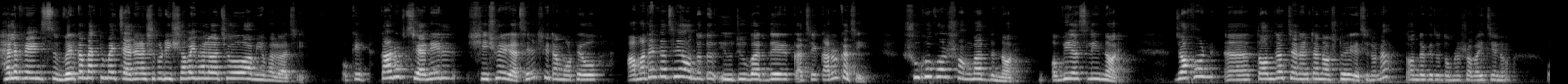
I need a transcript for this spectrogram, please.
Hello friends welcome back to my channel আশা করি সবাই ভালো আছো, আমিও ভালো আছি। ওকে কারোর চ্যানেল শেষ হয়ে গেছে, সেটা মোটেও আমাদের কাছে, অন্তত ইউটিউবারদের কাছে, কারোর কাছেই সুখকর সংবাদ নয় অবভিয়াসলি নয়। যখন তন্দ্রার চ্যানেলটা নষ্ট হয়ে গেছিল না? তন্দ্রাকে তো তোমরা সবাই চেনো। ও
